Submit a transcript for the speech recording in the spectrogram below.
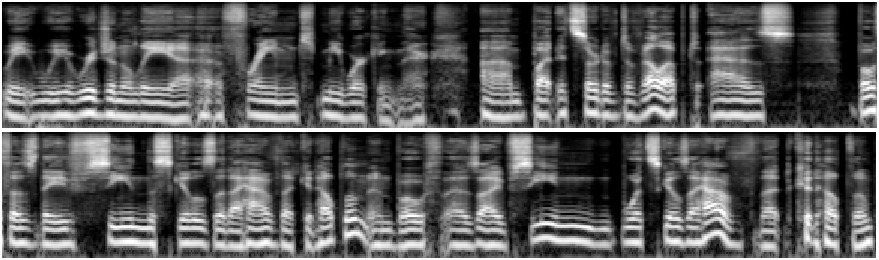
we we originally uh, uh, framed me working there, um, but it's sort of developed as both as they've seen the skills that I have that could help them, and both as I've seen what skills I have that could help them,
